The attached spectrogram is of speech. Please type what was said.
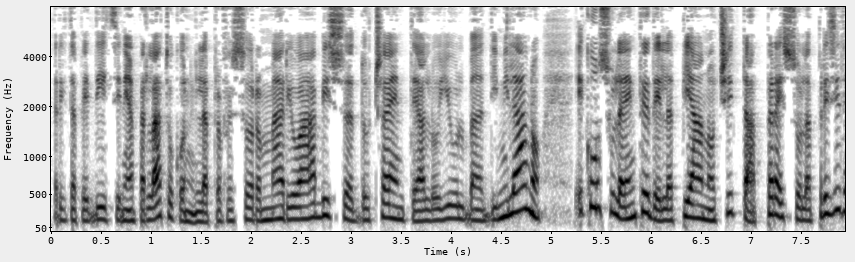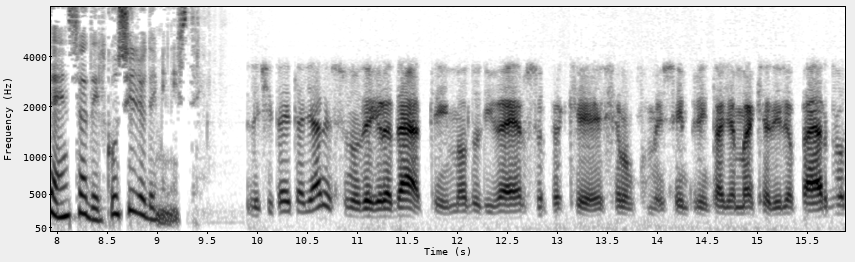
Rita Pedizzi ne ha parlato con il professor Mario Abis, docente allo IULB di Milano e consulente del piano città presso la Presidenza del Consiglio dei Ministri. Le città italiane sono degradate in modo diverso perché siamo come sempre in Italia macchia di leopardo,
